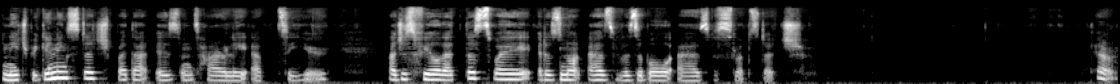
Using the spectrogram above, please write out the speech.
in each beginning stitch but that is entirely up to you. I just feel that this way it is not as visible as a slip stitch. Okay.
